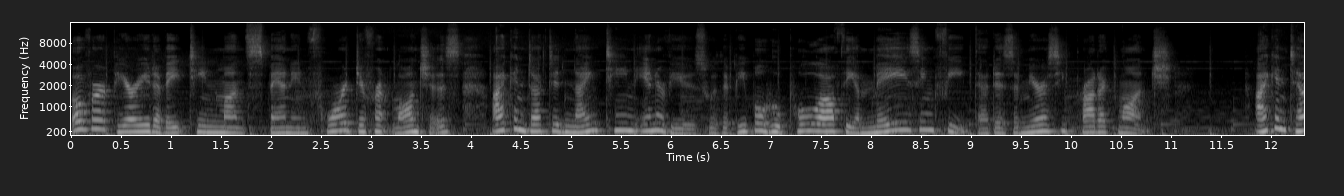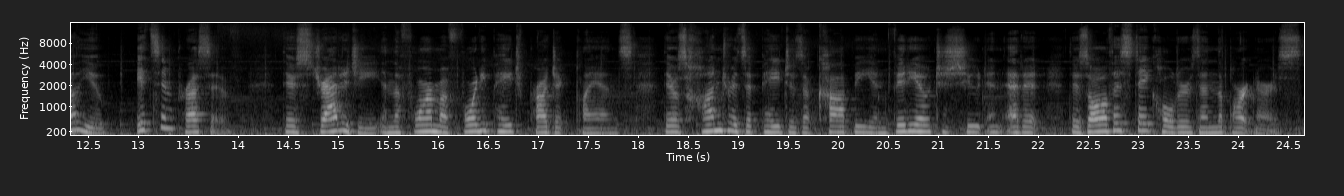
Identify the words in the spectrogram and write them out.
Over a period of 18 months spanning four different launches, I conducted 19 interviews with the people who pull off the amazing feat that is a Mirasee product launch. I can tell you, it's impressive. There's strategy in the form of 40 page project plans. There's hundreds of pages of copy and video to shoot and edit. There's all the stakeholders and the partners.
